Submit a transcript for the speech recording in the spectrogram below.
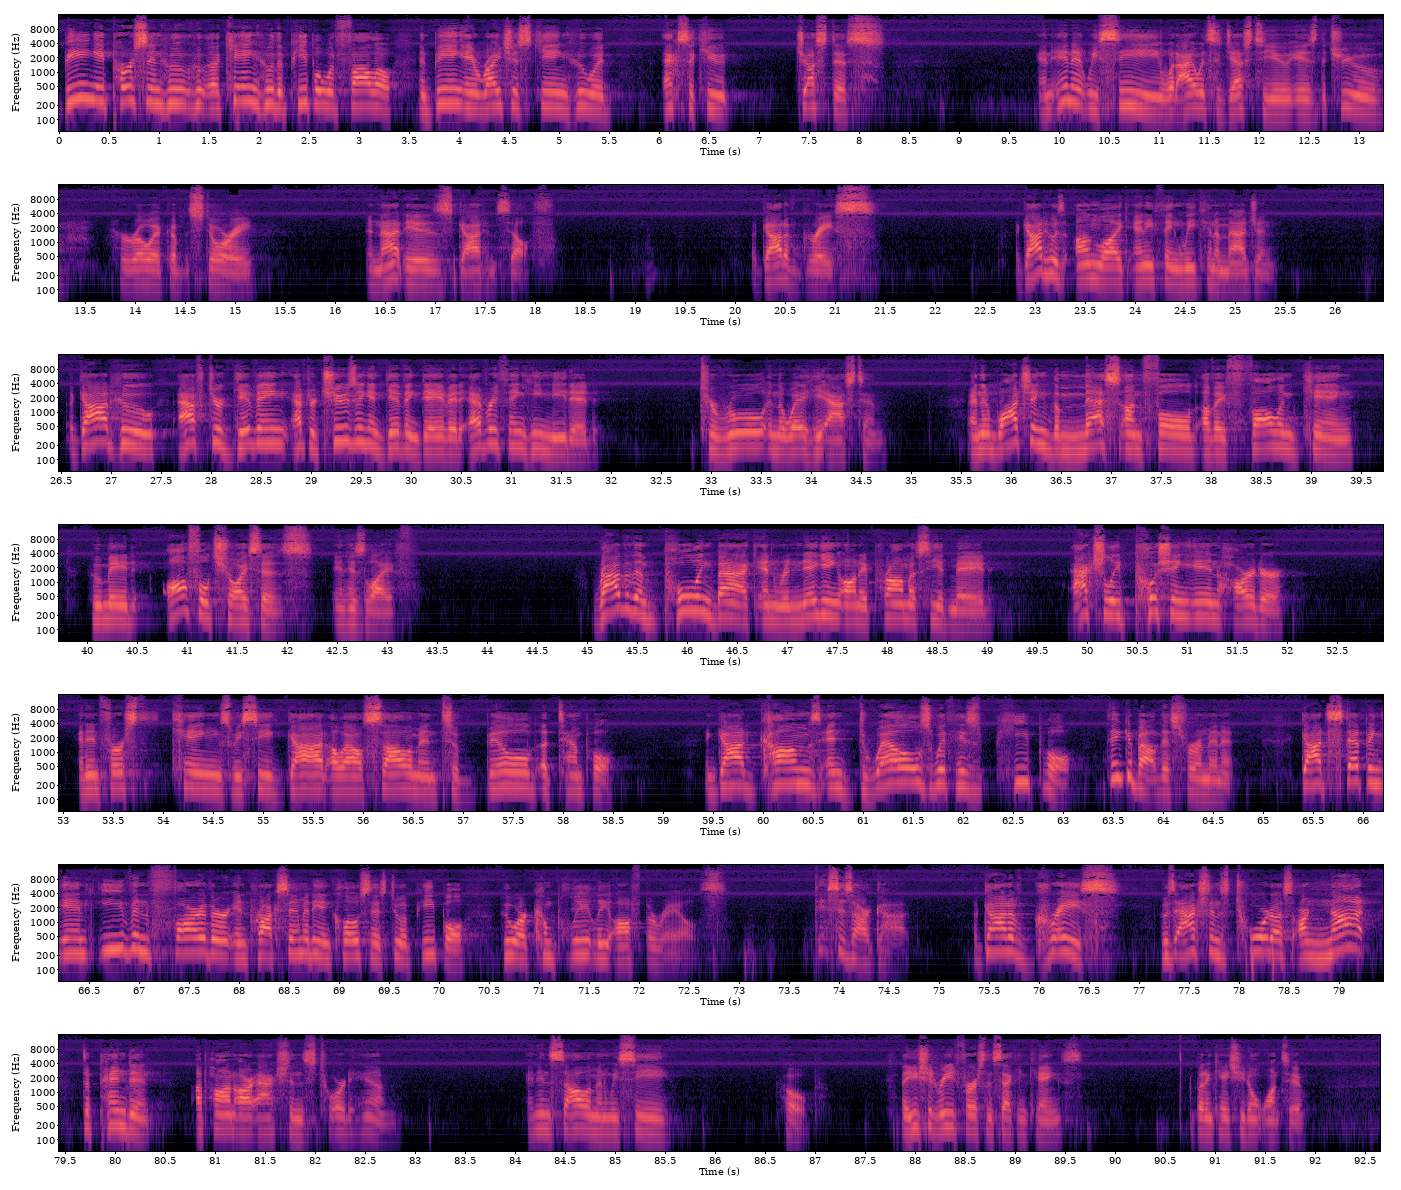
being a person who, who a king who the people would follow, and being a righteous king who would execute justice. And in it, we see what I would suggest to you is the true heroic of the story, and that is God Himself. A God of grace, a God who is unlike anything we can imagine. A God who, after giving, after choosing and giving David everything he needed to rule in the way he asked him, and then watching the mess unfold of a fallen king who made awful choices in his life, rather than pulling back and reneging on a promise he had made, actually pushing in harder. And in First Kings, we see God allow Solomon to build a temple. And God comes and dwells with his people. Think about this for a minute. God stepping in even farther in proximity and closeness to a people who are completely off the rails. This is our God a God of grace whose actions toward us are not dependent upon our actions toward Him. And in Solomon, we see hope. Now, you should read 1st and 2nd Kings, but in case you don't want to,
